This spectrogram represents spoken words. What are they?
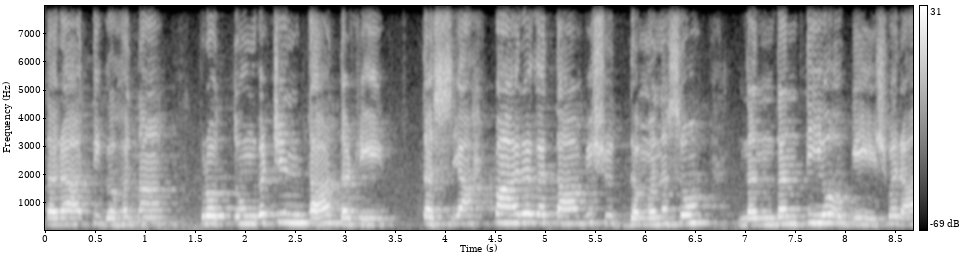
तराति गहता प्रोत्तुंग चिंता तटी तस्या पारगता विशुद्ध मनसो नंदंती योगीश्वरा।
